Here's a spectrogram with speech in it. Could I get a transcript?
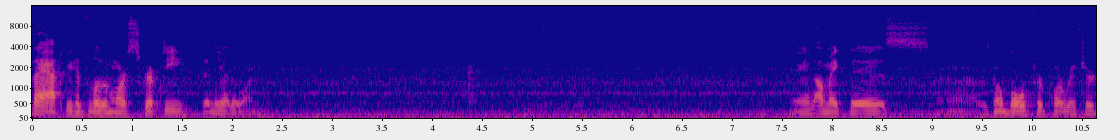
that because it's a little bit more scripty than the other one. And I'll make this, uh, there's no bold for. Poor Richard.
